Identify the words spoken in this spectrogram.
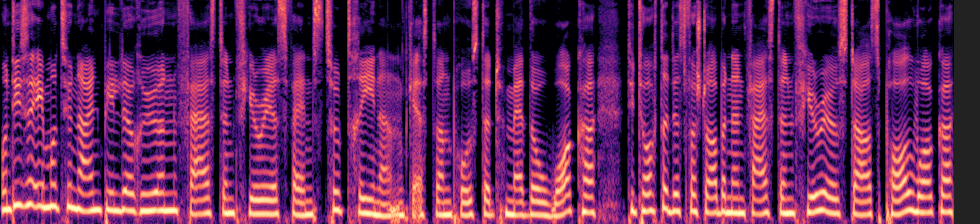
Und diese emotionalen Bilder rühren Fast and Furious Fans zu Tränen. Gestern postet Meadow Walker, die Tochter des verstorbenen Fast and Furious Stars Paul Walker,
